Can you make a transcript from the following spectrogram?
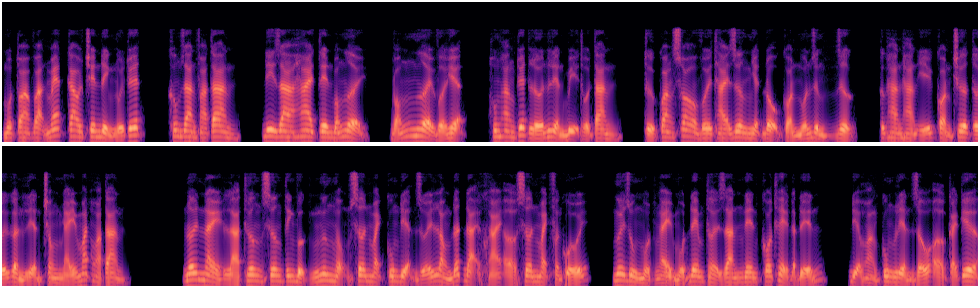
Một tòa vạn mét cao trên đỉnh núi tuyết, không gian phá tan, đi ra hai tên bóng người bóng người vừa hiện, hung hăng tuyết lớn liền bị thổi tan, tử quang so với thái dương nhiệt độ còn muốn rừng rực, cực hàn hàn ý còn chưa tới gần liền trong nháy mắt hòa tan. Nơi này là thương xương tinh vực ngưng ngộng sơn mạch cung điện dưới lòng đất đại khái ở sơn mạch phần cuối, ngươi dùng một ngày một đêm thời gian nên có thể đạt đến, địa hoàng cung liền giấu ở cái kia.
